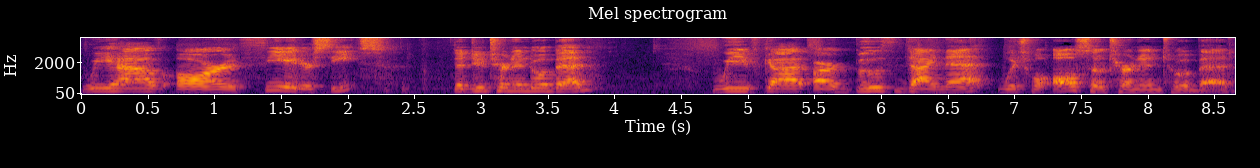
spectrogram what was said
we have our theater seats that do turn into a bed. We've got our booth dinette, which will also turn into a bed.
